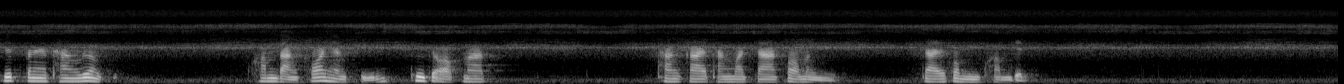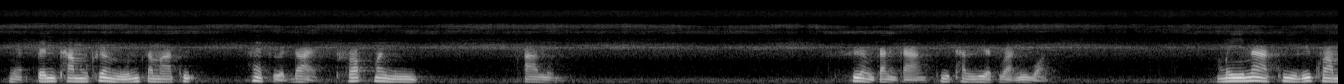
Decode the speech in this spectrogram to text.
คิดไปในทางเรื่อง ความด่างพร้อยแห่งศีลที่จะออกมา ทางกายทางวาจาก็ไม่มี ใจก็มีความเย็นเนี่ยเป็นธรรมเครื่องหนุนสมาธิให้เกิดได้ เพราะไม่มีอารมณ์ เครื่องกั้นกลางที่ท่านเรียกว่านิวรณ์มีหน้าที่หรือความ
